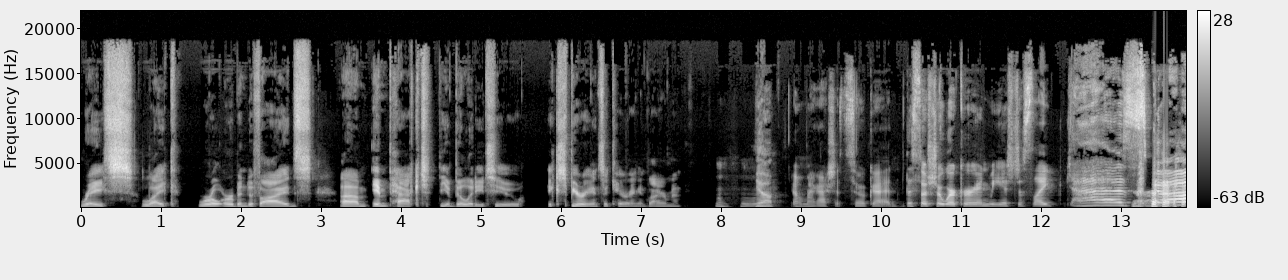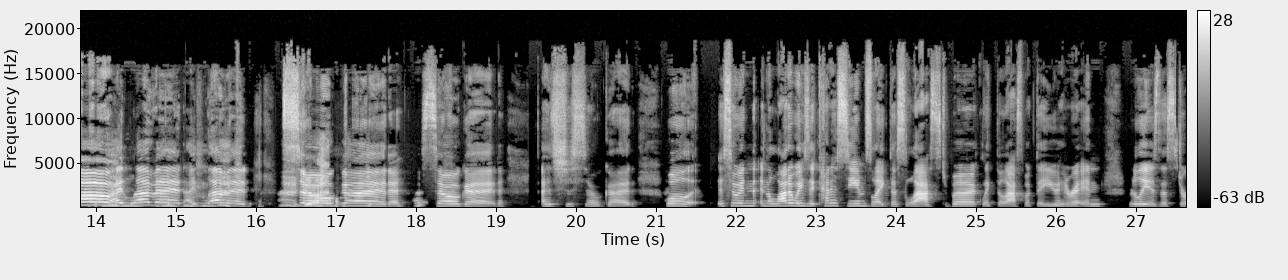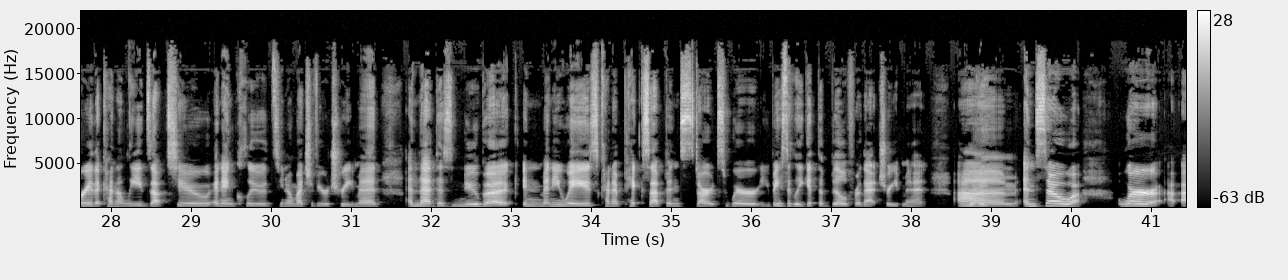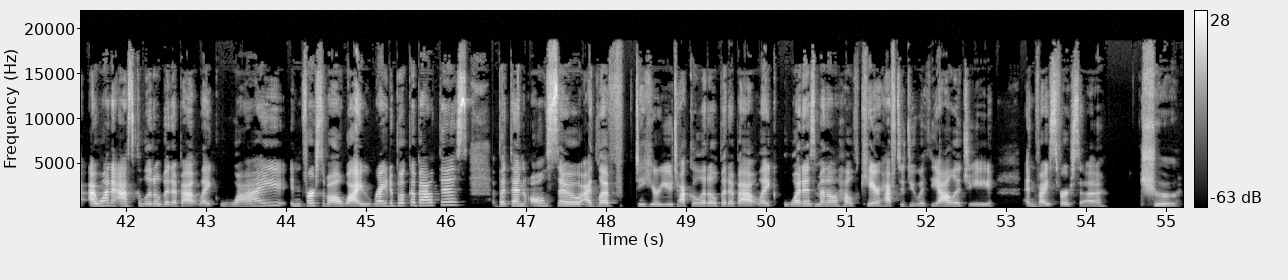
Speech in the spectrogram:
race, like rural urban divides, um, impact the ability to experience a caring environment. Mm-hmm. Yeah. Oh my gosh, it's so good. The social worker in me is just like, yes, go. I love it. I love it. So yeah. good. So good. It's just so good. Well, so in in a lot of ways it kind of seems like this last book like the last book that you had written really is the story that kind of leads up to and includes you know much of your treatment and that this new book in many ways kind of picks up and starts where you basically get the bill for that treatment right. um and so we're I, I want to ask a little bit about like why and first of all why write a book about this? But then also I'd love to hear you talk a little bit about like what does mental health care have to do with theology and vice versa? Sure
